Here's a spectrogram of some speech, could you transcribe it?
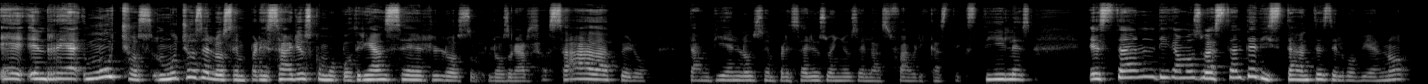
eh, en muchos, muchos de los empresarios, como podrían ser los, los Garza Sada, pero también los empresarios dueños de las fábricas textiles, están, digamos, bastante distantes del gobierno,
